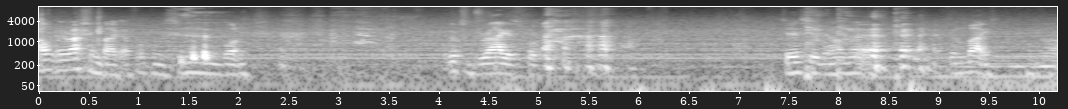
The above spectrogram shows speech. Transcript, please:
Out my ration bag, I fucking seen one. Looks dry as fuck. Cheers, you down there. Come back. No,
